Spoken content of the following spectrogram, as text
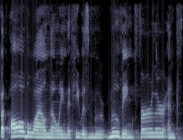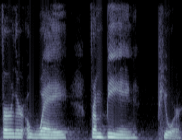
But all the while knowing that he was moving further and further away from being pure.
